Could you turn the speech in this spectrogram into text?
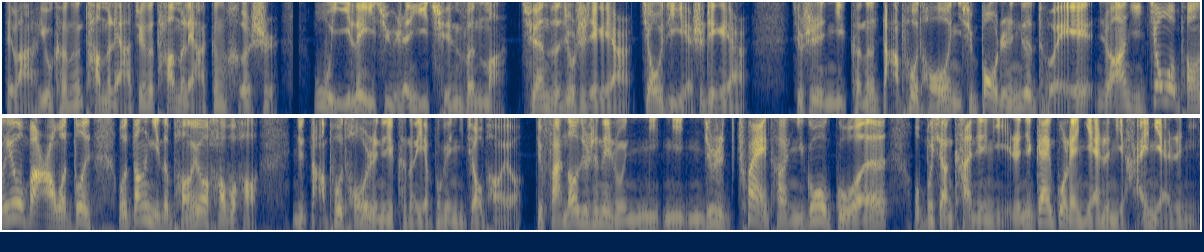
对吧？有可能他们俩觉得他们俩更合适。物以类聚，人以群分嘛，圈子就是这个样，交际也是这个样。就是你可能打破头，你去抱着人家的腿，你说啊，你交我朋友吧，我做我当你的朋友好不好？你就打破头，人家可能也不跟你交朋友，就反倒就是那种你你你就是踹他，你给我滚，我不想看见你，人家该过来粘着你还粘着你，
